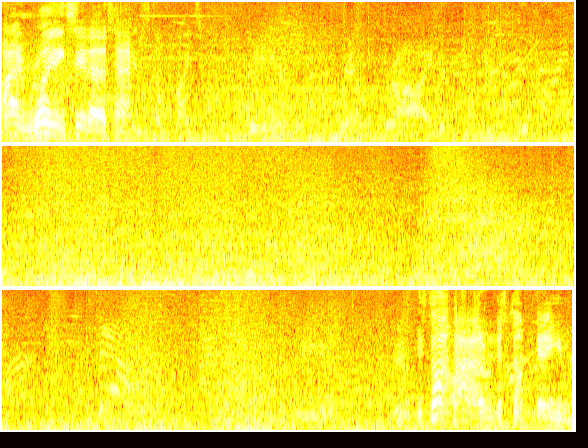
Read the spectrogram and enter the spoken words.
I am really getting sick of that attack. Hard, not him.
